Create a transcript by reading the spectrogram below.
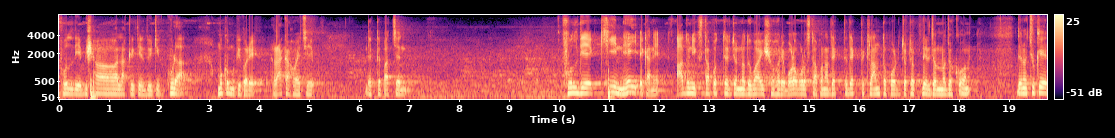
ফুল দিয়ে বিশাল আকৃতির দুইটি গুড়া মুখোমুখি করে রাখা হয়েছে। দেখতে পাচ্ছেন, ফুল দিয়ে কি নেই এখানে। আধুনিক স্থাপত্যের জন্য দুবাই শহরে বড় বড় স্থাপনা দেখতে দেখতে ক্লান্ত পর্যটকদের জন্য যখন যেন চুকের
